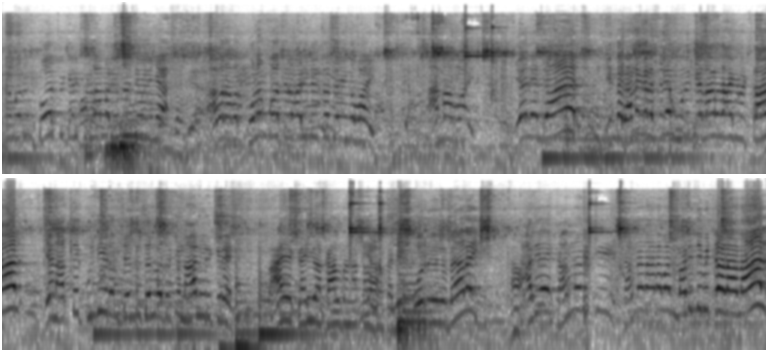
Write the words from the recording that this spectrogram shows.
இருவரும் தோற்பு யுத்தம் செய்றீங்க அவர் அவர் குலம் கோத்திரம் அறிந்து யுத்தம் செய்யுங்க வாய் ஆமா வாய் ஏனென்றால் இந்த ரணகலத்திலே உனக்கு ஏதாவது ஆகிவிட்டால் என் அத்தை குந்தியிடம் சென்று செல்வதற்கு நான் இருக்கிறேன் வாய கை காலத்தை ஒரு வேலை அதே கர்ணனுக்கு கர்ணனானவன் மடிந்து விட்டானானால்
